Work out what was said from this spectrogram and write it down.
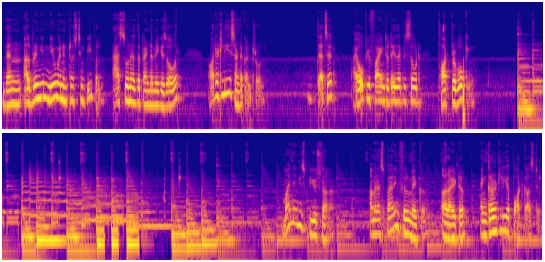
then I'll bring in new and interesting people as soon as the pandemic is over, or at least under control. That's it. I hope you find today's episode thought provoking. My name is Piyush Rana. I'm an aspiring filmmaker, a writer, and currently a podcaster.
